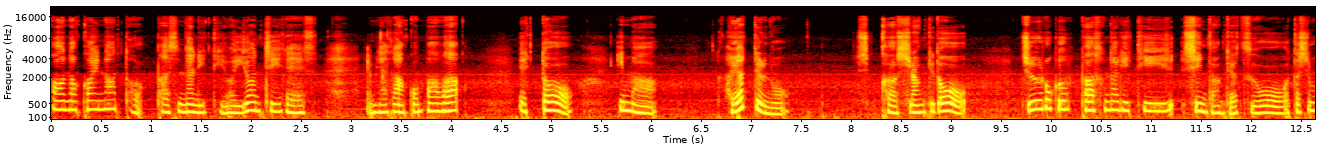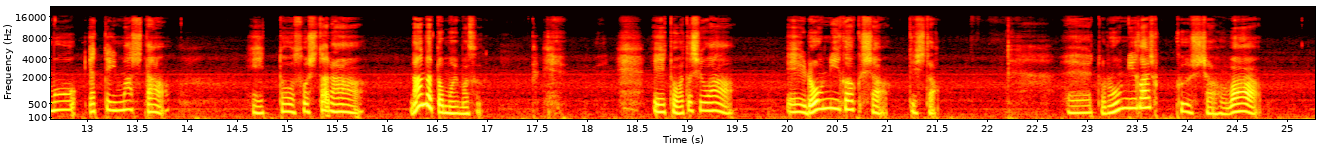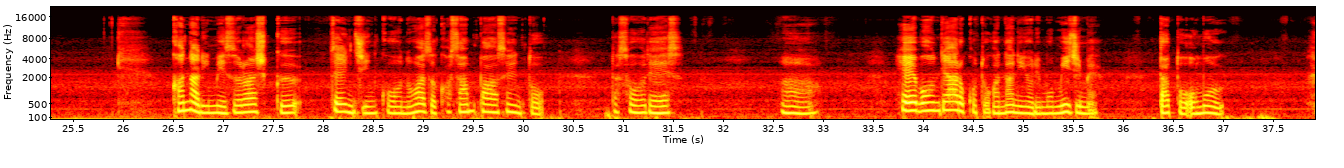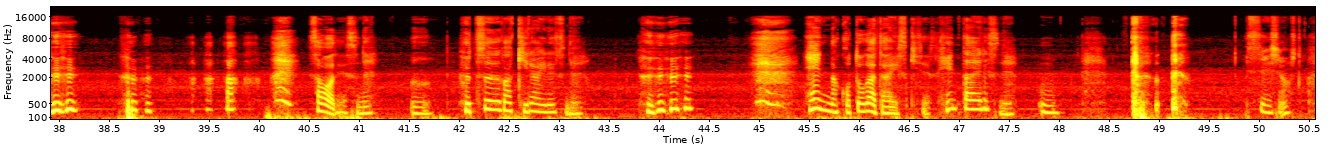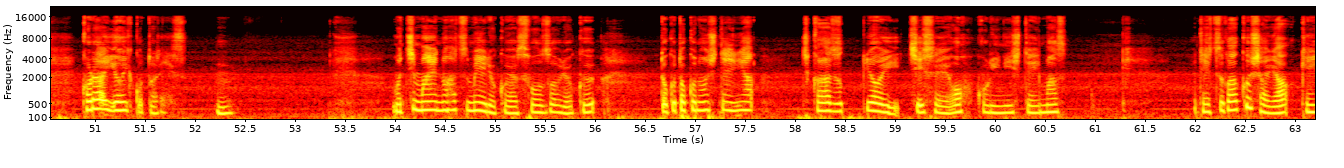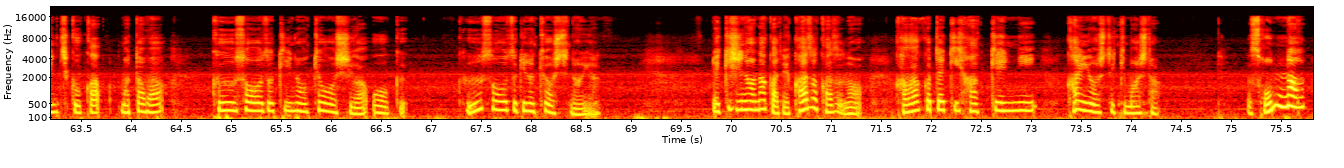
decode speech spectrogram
法の恋の後、パーソナリティはヨンチーです。え皆さんこんばんは。えっと、今、流行ってるの？か知らんけど、16パーソナリティ診断ってやつを私もやっていました。えっと、そしたら、なんだと思います？えっと、私は、えー論理学者でした。えっと、論理学者は、かなり珍しく、全人口のわずか3%だそうです。うん。平凡であることが何よりも惨めだと思う。そうですね。うん。普通が嫌いですね。変なことが大好きです。変態ですね。うん。失礼しました。これは良いことです。うん。持ち前の発明力や想像力、独特の視点や力強い知性を誇りにしています。哲学者や建築家、または空想好きの教師が多く、空想好きの教師なんや？歴史の中で数々の科学的発見に関与してきました。そんな、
